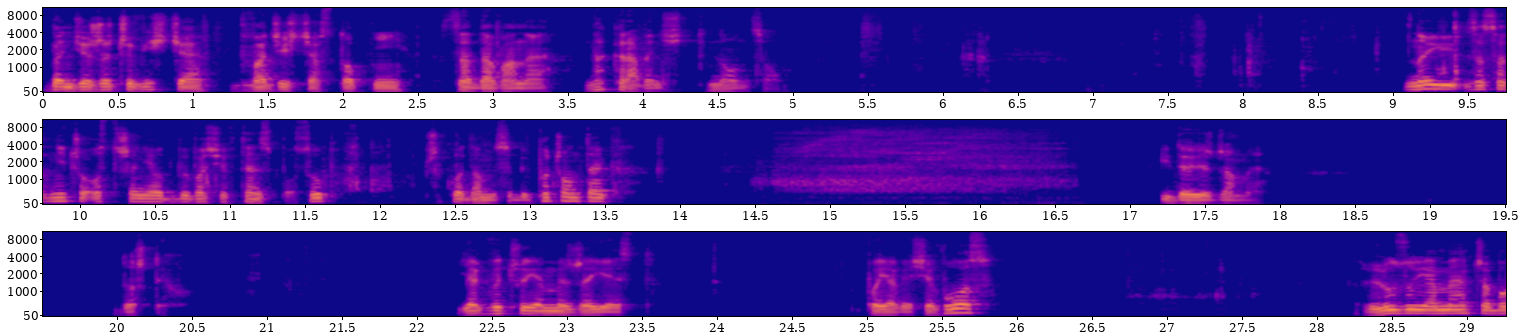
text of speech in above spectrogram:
będzie rzeczywiście 20 stopni zadawane na krawędź tnącą. No i zasadniczo ostrzenie odbywa się w ten sposób. Przykładamy sobie początek i dojeżdżamy do sztychu. Jak wyczujemy, że jest, pojawia się włos, luzujemy, trzeba,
